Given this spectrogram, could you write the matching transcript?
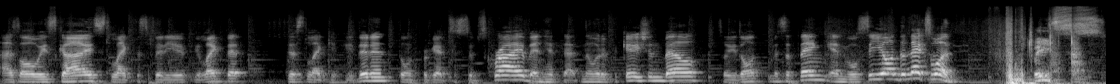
As always, guys, like this video if you liked it. Dislike if you didn't. Don't forget to subscribe and hit that notification bell so you don't miss a thing. And we'll see you on the next one. Peace.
